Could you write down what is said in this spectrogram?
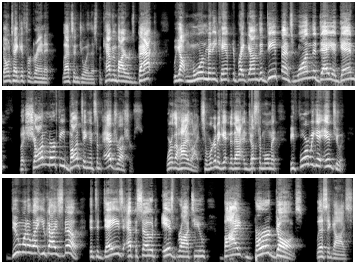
Don't take it for granted. Let's enjoy this. But Kevin Byard's back. We got more minicamp to break down. The defense won the day again, but Sean Murphy Bunting and some edge rushers were the highlights. So we're going to get into that in just a moment. Before we get into it, do want to let you guys know that today's episode is brought to you by Bird Dogs. Listen, guys,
